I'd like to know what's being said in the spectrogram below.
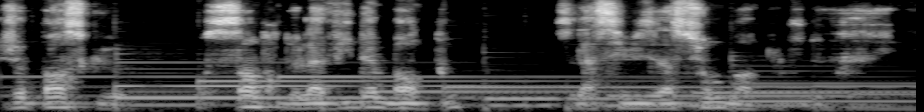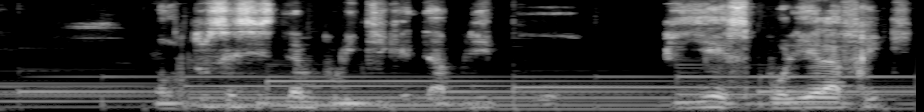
Je pense que au centre de la vie d'un Bantou, c'est la civilisation Bantou qui devrait régner. Donc tous ces systèmes politiques établis pour piller, spolier l'Afrique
